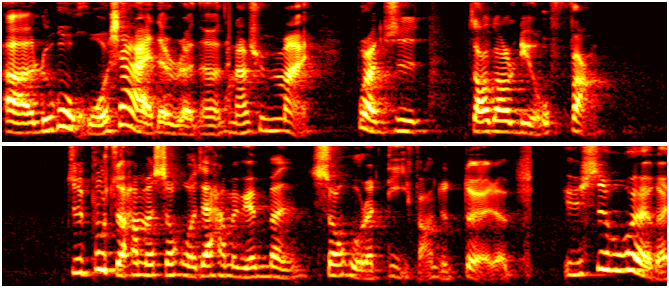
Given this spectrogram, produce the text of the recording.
呃，如果活下来的人呢，拿去卖，不然就是遭到流放，就是不准他们生活在他们原本生活的地方就对了。于是乎会有个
